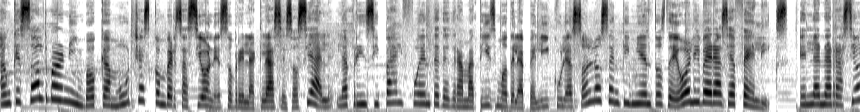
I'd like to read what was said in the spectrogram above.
Aunque Saltburn invoca muchas conversaciones sobre la clase social, la principal fuente de dramatismo de la película son los sentimientos de Oliver hacia Félix. En la narración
